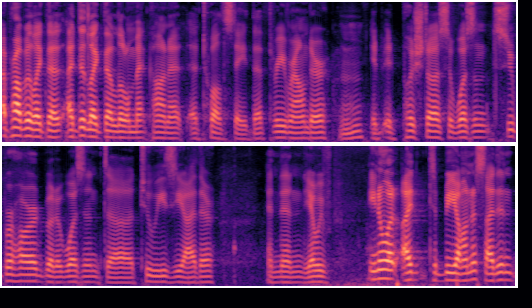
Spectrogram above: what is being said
I probably like that. I did like that little Metcon at, at 12th State, that three rounder. Mm-hmm. It, it pushed us. It wasn't super hard, but it wasn't uh, too easy either. And then, yeah, we've, you know what? I To be honest, I didn't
